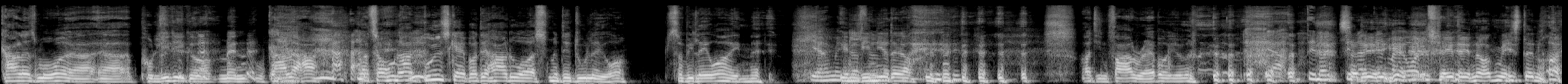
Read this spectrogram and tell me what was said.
Carlas mor er, er politiker, men Carla har, og så hun har et budskab, og det har du også med det, du laver. Så vi laver en, øh, Ja, en linje der. og din far er rapper jo. Ja, det er nok, det så er nok er, rundt. det, det er nok mest den vej.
